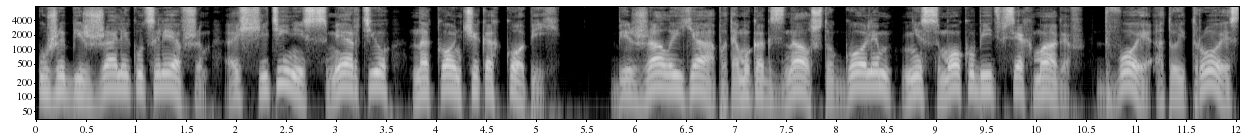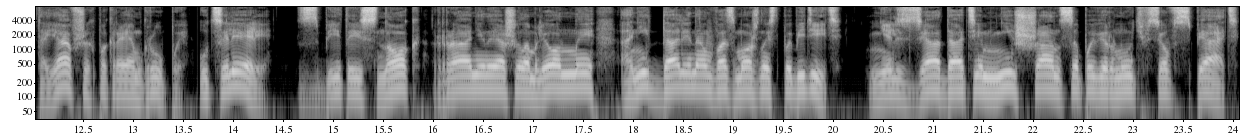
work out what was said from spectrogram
уже бежали к уцелевшим, ощетинись смертью на кончиках копий. Бежал и я, потому как знал, что голем не смог убить всех магов. Двое, а то и трое, стоявших по краям группы, уцелели. Сбитые с ног, раненые, ошеломленные, они дали нам возможность победить. Нельзя дать им ни шанса повернуть все вспять.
